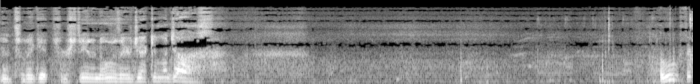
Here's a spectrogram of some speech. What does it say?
That's what I get for standing over there jacking my jaws. Ooh, fish.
